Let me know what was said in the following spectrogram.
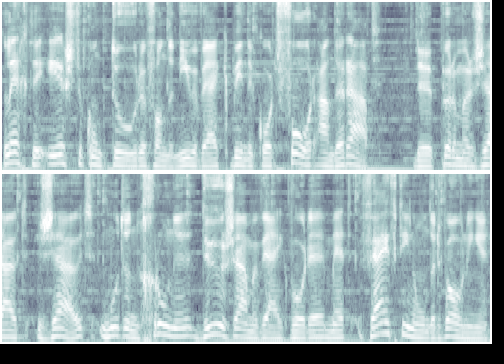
legt de eerste contouren van de nieuwe wijk binnenkort voor aan de raad. De Purmer Zuid-Zuid moet een groene, duurzame wijk worden met 1500 woningen.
